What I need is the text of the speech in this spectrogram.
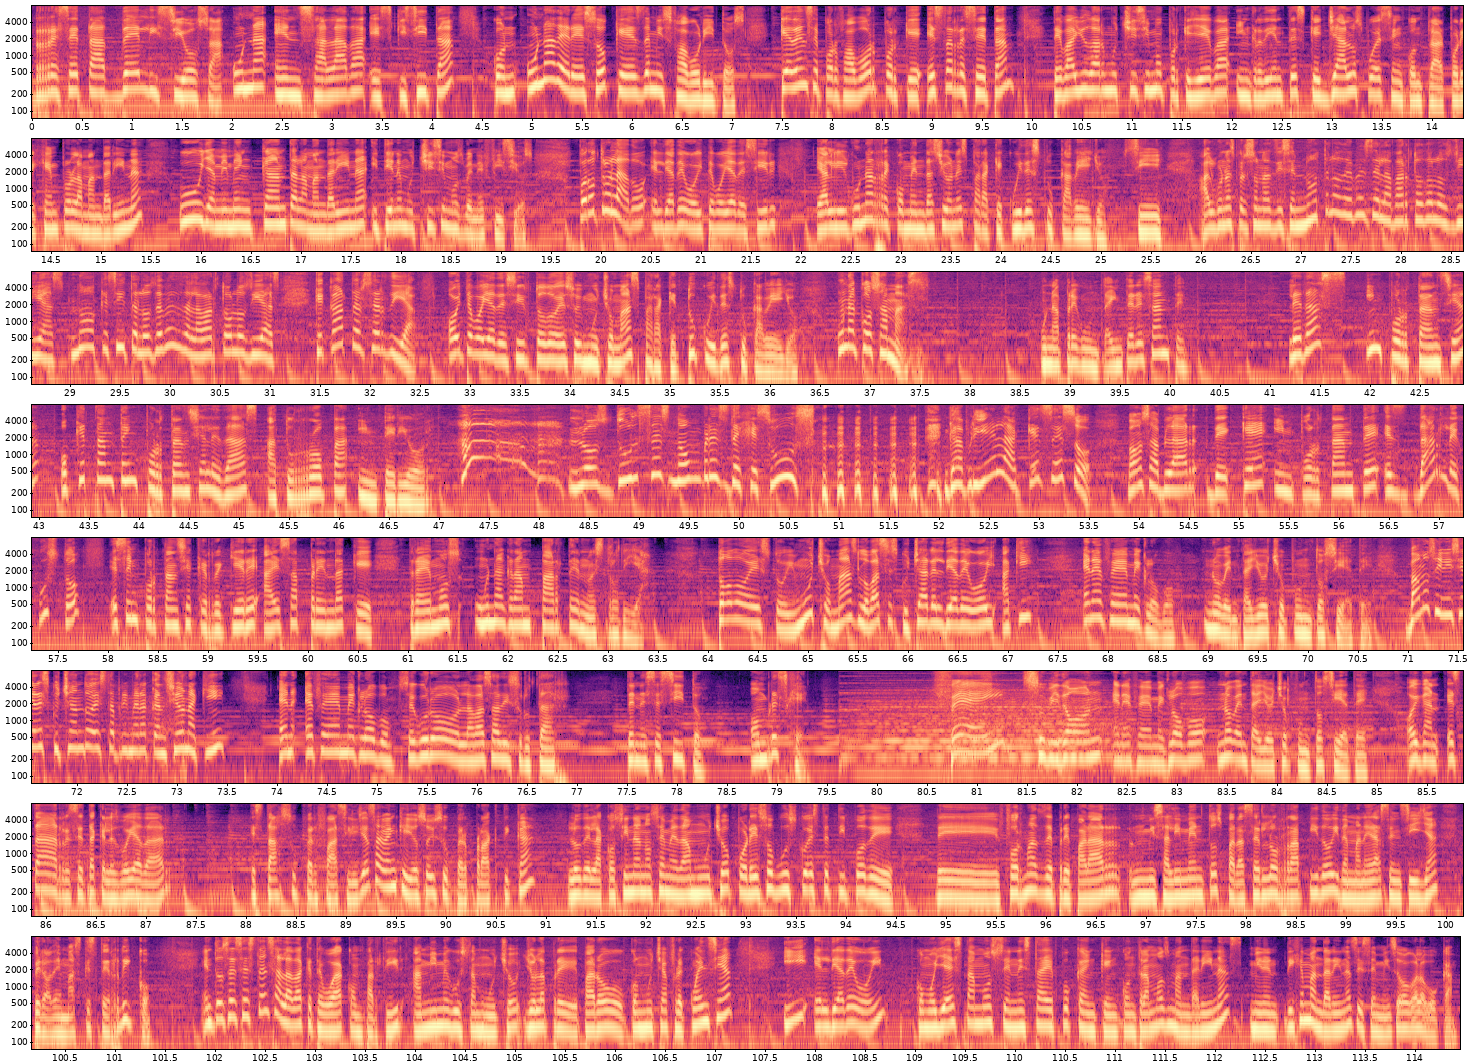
receta deliciosa, una ensalada exquisita con un aderezo que es de mis favoritos. Quédense por favor porque esta receta te va a ayudar muchísimo porque lleva ingredientes que ya los puedes encontrar. Por ejemplo, la mandarina. Uy, a mí me encanta la mandarina y tiene muchísimos beneficios. Por otro lado, el día de hoy te voy a decir algunas recomendaciones para que cuides tu cabello. Sí, algunas personas dicen, no te lo debes de lavar todos los días. No, que sí, te los debes de lavar todos los días. Que cada tercer día. Hoy te voy a decir todo eso y mucho más para que tú cuides tu cabello. Una cosa más. Una pregunta interesante. ¿Le das importancia o qué tanta importancia le das a tu ropa interior? ¡Ah! Los dulces nombres de Jesús. Gabriela, ¿qué es eso? Vamos a hablar de qué importante es darle justo esa importancia que requiere a esa prenda que traemos una gran parte de nuestro día. Todo esto y mucho más lo vas a escuchar el día de hoy aquí en FM Globo 98.7. Vamos a iniciar escuchando esta primera canción aquí en FM Globo. Seguro la vas a disfrutar. Te necesito. Hombres G. Fey, subidón en FM Globo 98.7. Oigan, esta receta que les voy a dar está súper fácil. Ya saben que yo soy súper práctica lo de la cocina no se me da mucho, por eso busco este tipo de, de, formas de preparar mis alimentos para hacerlo rápido y de manera sencilla, pero además que esté rico. Entonces esta ensalada que te voy a compartir a mí me gusta mucho, yo la preparo con mucha frecuencia y el día de hoy como ya estamos en esta época en que encontramos mandarinas, miren, dije mandarinas y se me hizo agua la boca.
